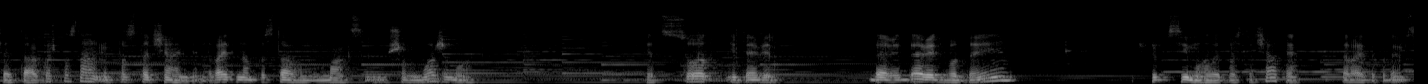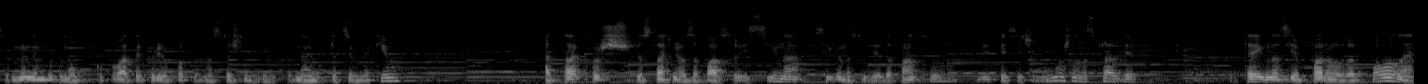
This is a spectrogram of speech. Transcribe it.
Це також поставимо і постачання. Давайте нам поставимо максимум, що ми можемо. 500 і 9, 9, 9 води. Щоб всі могли постачати. Давайте подивимося. Ми не будемо купувати корів, поки в нас точно буде працівників. А також достатнього запасу і сіна. Скільки в нас тут є запасу? 2000. Ну, можна насправді. Те, як в нас є парове поле,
